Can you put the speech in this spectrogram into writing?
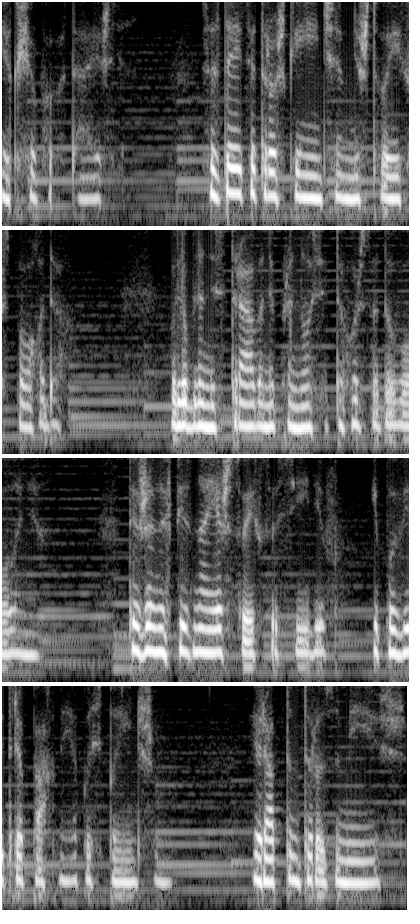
якщо повертаєшся, все здається трошки іншим, ніж в твоїх спогадах. Улюблені страви не приносять того ж задоволення. Ти вже не впізнаєш своїх сусідів, і повітря пахне якось по-іншому. І раптом ти розумієш,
